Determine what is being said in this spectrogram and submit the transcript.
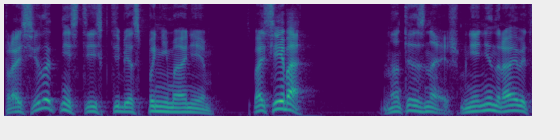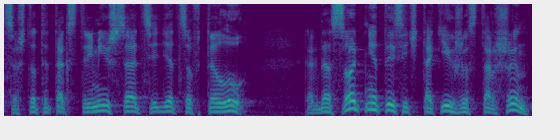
просил отнестись к тебе с пониманием». «Спасибо!» «Но ты знаешь, мне не нравится, что ты так стремишься отсидеться в тылу, когда сотни тысяч таких же старшин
